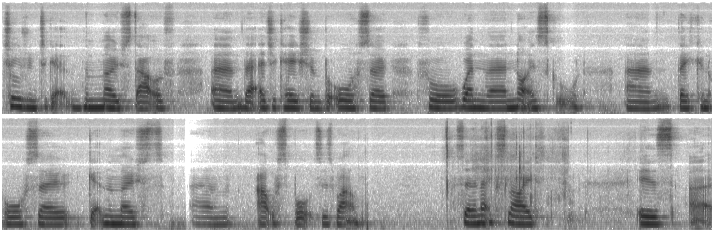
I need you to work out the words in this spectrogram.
children to get the most out of um, their education, but also for when they're not in school, um, they can also get the most um, out of sports as well. So the next slide is uh,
